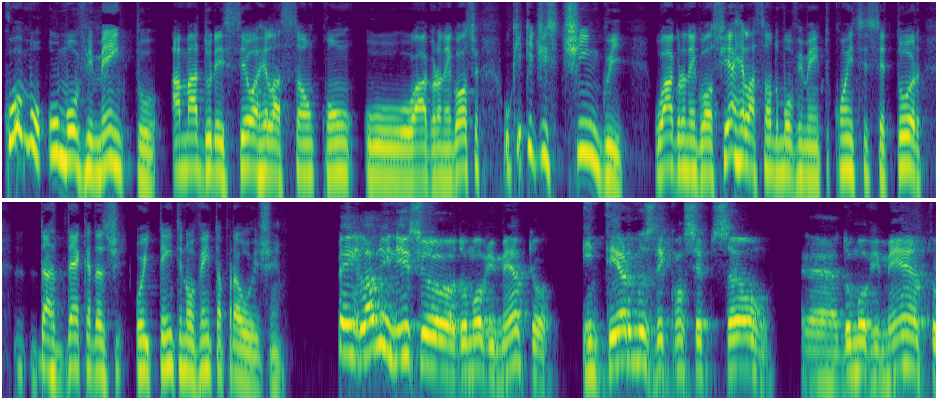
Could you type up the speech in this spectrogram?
Como o movimento amadureceu a relação com o agronegócio? O que, que distingue o agronegócio e a relação do movimento com esse setor das décadas de 80 e 90 para hoje? Bem, lá no início do movimento, em termos de concepção é, do movimento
